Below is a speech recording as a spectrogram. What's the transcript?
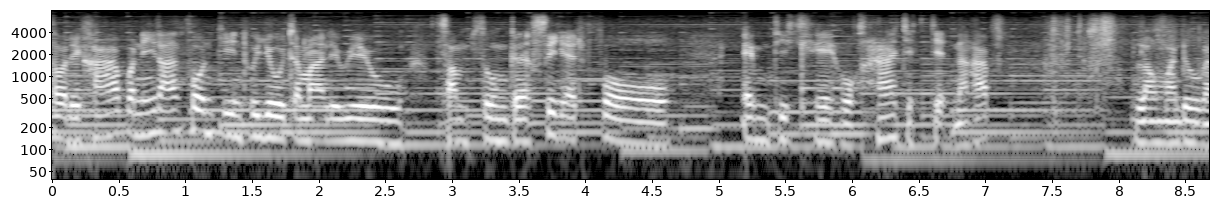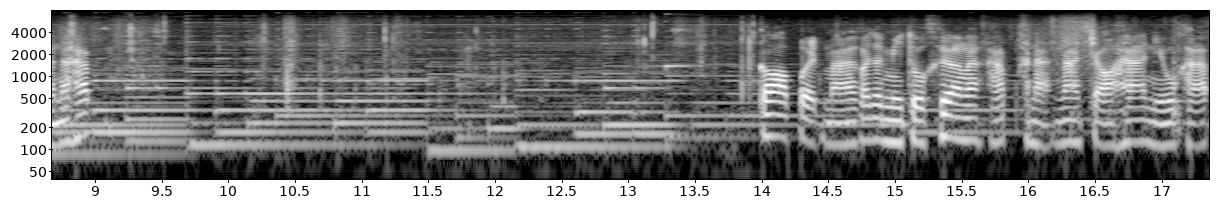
สวัสดีครับ วันนี้ร้านโฟนจีนทูยูจะมารีวิว Samsung Galaxy S4 MTK 6577 นะครับ ลองมาดูกันนะครับ ก็เปิดมาก็จะมีตัวเครื่องนะครับ ขนาดหน้าจอ 5 นิ้วครับ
